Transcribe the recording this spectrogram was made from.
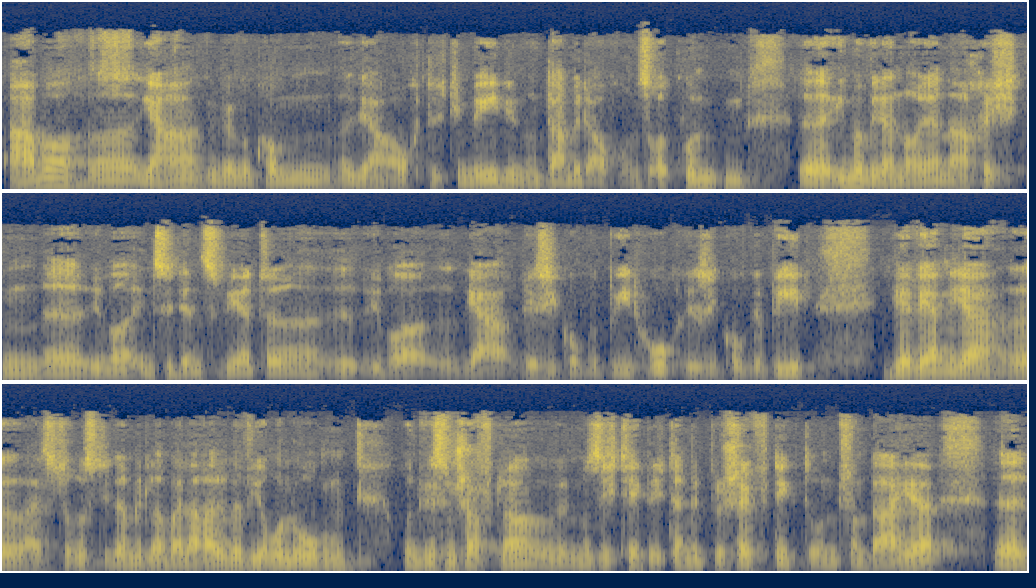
aber äh, ja, wir bekommen äh, ja auch durch die Medien und damit auch unsere Kunden äh, immer wieder neue Nachrichten äh, über Inzidenzwerte, äh, über äh, ja, Risikogebiet, Hochrisikogebiet. Wir werden ja äh, als Touristiker mittlerweile halbe Virologen und Wissenschaftler, wenn man sich täglich damit beschäftigt. Und von daher, äh,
